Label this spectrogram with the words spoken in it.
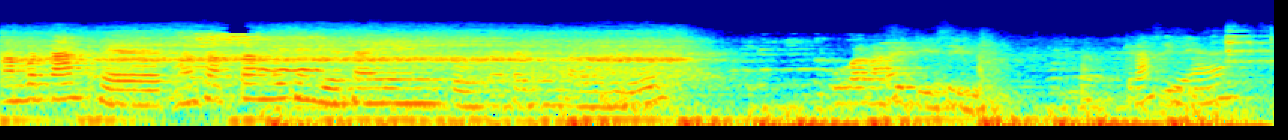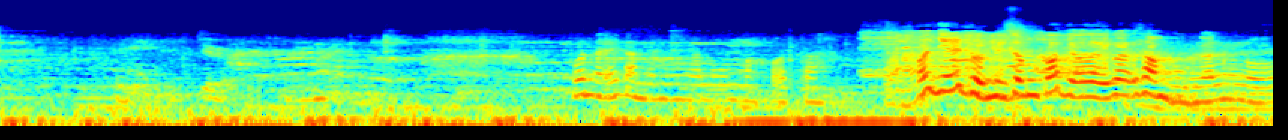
Ampun kaget. Mas Sabta wis yang biasanya itu yang terminal dulu. Iku kan masih di sini. Keras ya. Pun nek kantor nang rumah kota. Oh jadi do disemprot ya kayak sambungan ngono.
